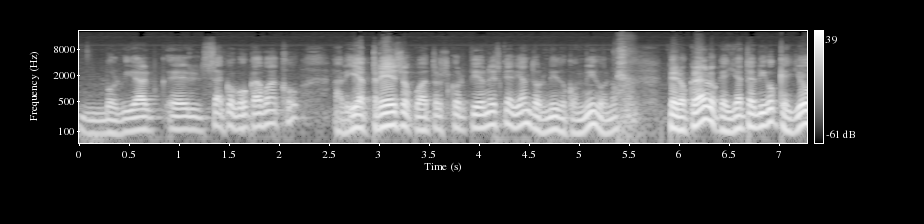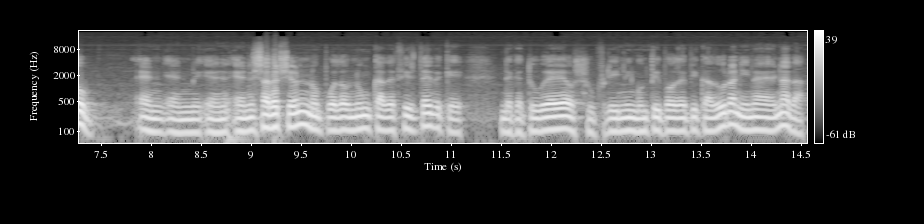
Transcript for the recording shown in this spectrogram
volvía el saco boca abajo, había tres o cuatro escorpiones que habían dormido conmigo, ¿no? Pero claro, que ya te digo que yo en, en, esa versión no puedo nunca decirte de que, de que tuve o sufrí ningún tipo de picadura ni nada de nada.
